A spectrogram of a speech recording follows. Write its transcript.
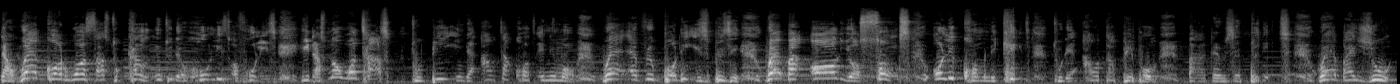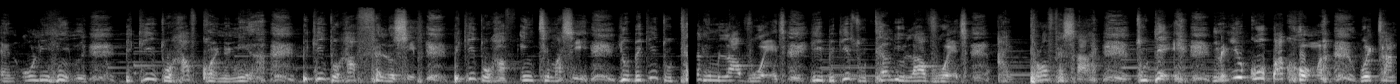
that where God wants us to come into the holies of holies, He does not want us to be in the outer court anymore where everybody is busy, whereby all your songs only communicate to the outer people. But there is a place whereby you and only Him begin to have koinonia, begin to have fellowship, begin to have intimacy. You begin to tell Him love words, He begins to tell you love words. I prophesy today may you go back home with an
